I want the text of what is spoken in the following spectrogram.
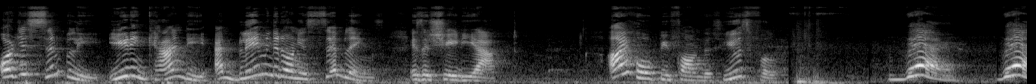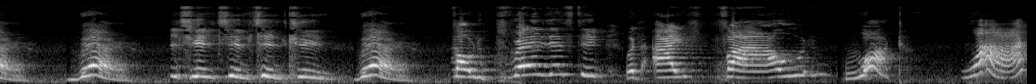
or just simply eating candy and blaming it on your siblings is a shady act. I hope you found this useful. Where? Where? Where? Chill, chill, chill, chill. Where? Found the craziest thing what I found. What? What?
